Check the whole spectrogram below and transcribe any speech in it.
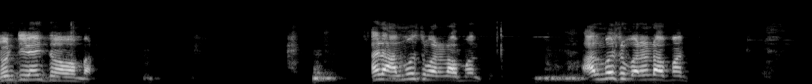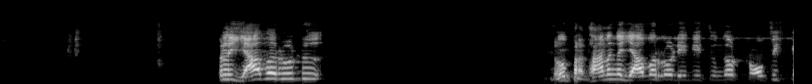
twenty ninth November and almost one and half month almost one and half month ఇప్పుడు యాభై రోడ్డు లో ప్రధానంగా యాభై రోడ్ ఏదైతుందో ట్రాఫిక్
